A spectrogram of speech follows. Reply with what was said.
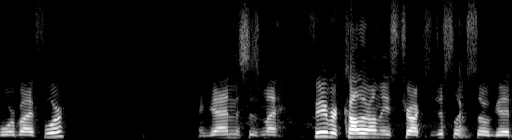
4x4. Again, this is my favorite color on these trucks. It just looks so good.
